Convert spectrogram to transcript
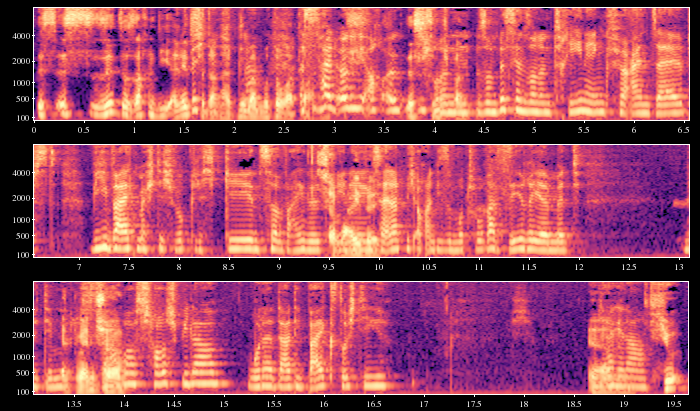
es ist, sind so Sachen, die erlebst Richtig, du dann halt klar. nur beim Motorradfahren. Es ist halt irgendwie auch irgendwie so ein, so ein bisschen so ein Training für einen selbst. Wie weit möchte ich wirklich gehen? Survival-Training. Survival. Es erinnert mich auch an diese Motorradserie mit mit dem Adventure. Star Wars Schauspieler, wo der da die Bikes durch die. Ja, ja genau. Hugh,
